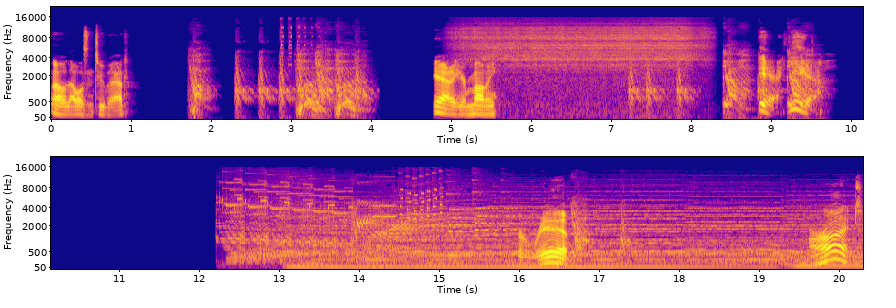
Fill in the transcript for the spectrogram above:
Oh, that wasn't too bad. Get out of here, mummy. Yeah, yeah. The rib. Alright.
